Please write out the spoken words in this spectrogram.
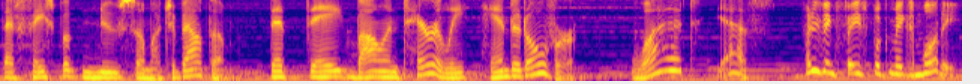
that Facebook knew so much about them, that they voluntarily handed over. What? Yes. How do you think Facebook makes money?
